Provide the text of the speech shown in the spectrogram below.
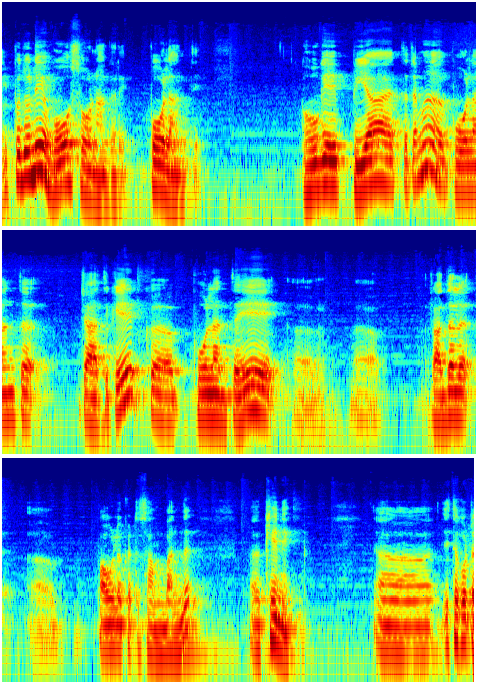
ඉපදුනේ වෝසෝ නගරේ පෝලන්තේ. ඔහුගේ පියා ඇත්තටම පෝලන්ත ජාතිකයෙක් පෝලන්තයේ රදල පවුලකට සම්බන්ධ කෙනෙක්. එතකොට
